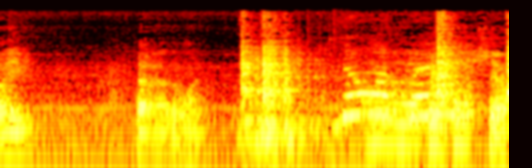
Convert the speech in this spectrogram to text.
play that other one. No, oh, I'm playing. top shelf.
